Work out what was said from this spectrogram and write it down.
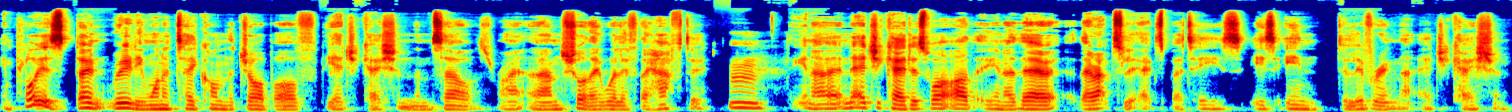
employers don't really want to take on the job of the education themselves, right? And I'm sure they will if they have to. Mm. You know, and educators, what are you know, their their absolute expertise is in delivering that education.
